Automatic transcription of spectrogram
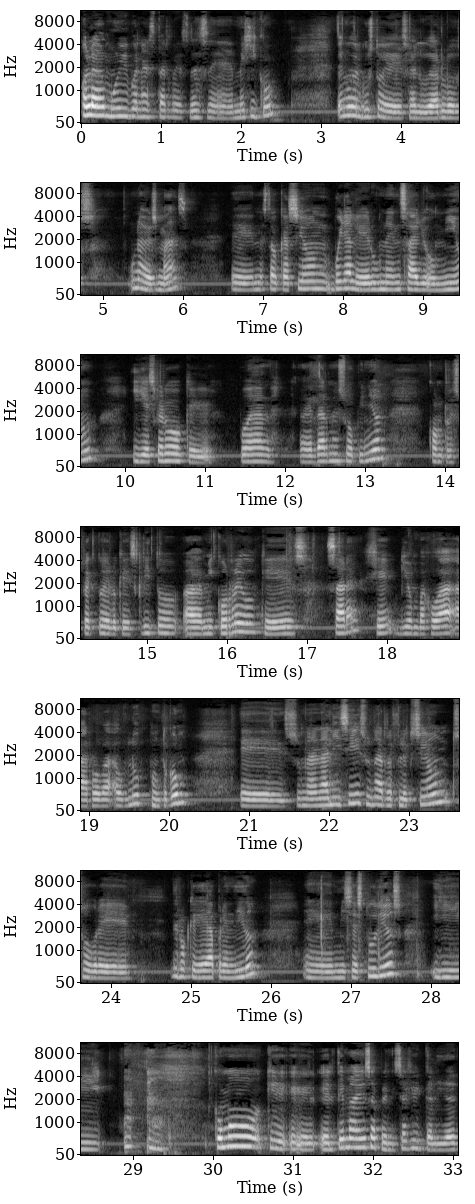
Hola, muy buenas tardes desde México. Tengo el gusto de saludarlos una vez más. Eh, en esta ocasión voy a leer un ensayo mío y espero que puedan eh, darme su opinión con respecto de lo que he escrito a mi correo que es sara-a-outlook.com. Eh, es un análisis, una reflexión sobre lo que he aprendido en mis estudios y como que eh, el tema es aprendizaje de calidad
